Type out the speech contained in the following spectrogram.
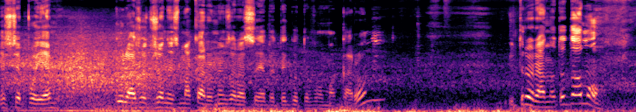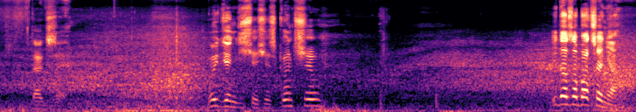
Jeszcze pojem. Gulasz od żony z makaronem. Zaraz sobie będę gotował makarony. Jutro rano do domu. Także mój dzień dzisiaj się skończył. I do zobaczenia.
